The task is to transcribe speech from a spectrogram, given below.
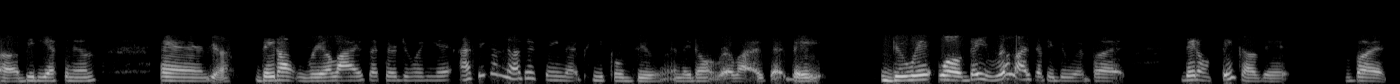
uh bdsm and Yeah. they don't realize that they're doing it. I think another thing that people do and they don't realize that they do it. Well, they realize that they do it, but they don't think of it. But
